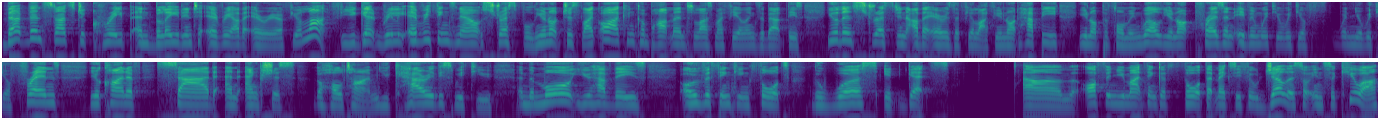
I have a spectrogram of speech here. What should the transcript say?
That then starts to creep and bleed into every other area of your life. You get really, everything's now stressful. You're not just like, oh, I can compartmentalize my feelings about this. You're then stressed in other areas of your life. You're not happy. You're not performing well. You're not present, even with your, with your, when you're with your friends. You're kind of sad and anxious the whole time. You carry this with you. And the more you have these overthinking thoughts, the worse it gets um, often you might think a thought that makes you feel jealous or insecure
